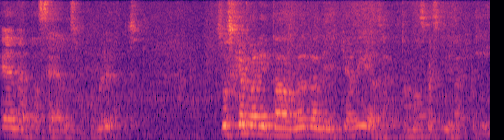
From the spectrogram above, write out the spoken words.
en enda cell som kommer ut, så ska man inte använda lika med, utan man ska skriva in.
